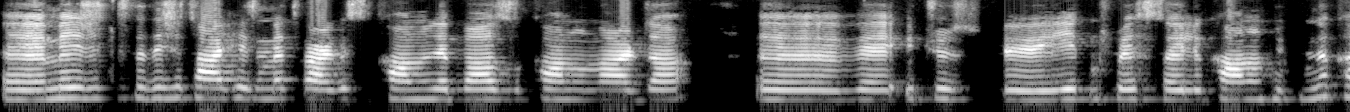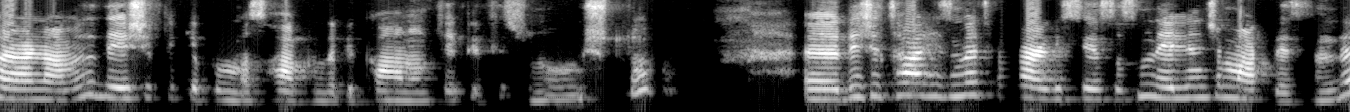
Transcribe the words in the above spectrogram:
E, mecliste dijital hizmet vergisi kanunu ve bazı kanunlarda e, ve 375 sayılı kanun hükmünde kararnamede değişiklik yapılması hakkında bir kanun teklifi sunulmuştu. E, dijital hizmet vergisi yasasının 50. maddesinde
